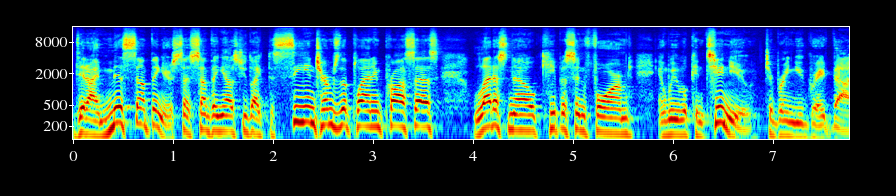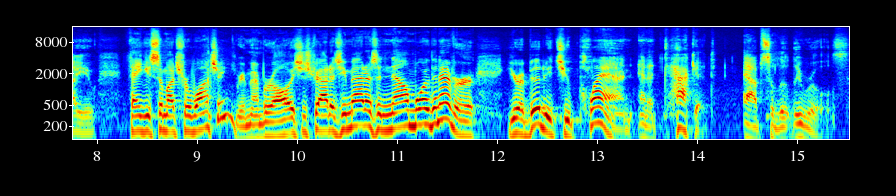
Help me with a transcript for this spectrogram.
Did I miss something or something else you'd like to see in terms of the planning process? Let us know. Keep us informed, and we will continue to bring you great value. Thank you so much for watching. Remember, always your strategy matters, and now more than ever, your ability to plan and attack it absolutely rules.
